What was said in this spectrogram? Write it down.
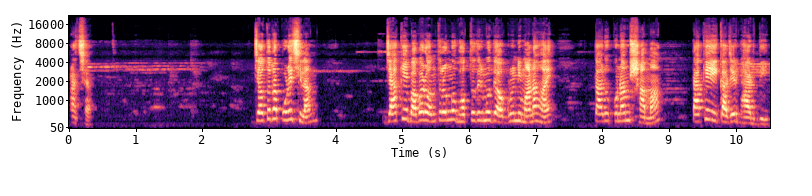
আচ্ছা। যতটা পড়েছিলাম, যাকে বাবার অন্তরঙ্গ ভক্তদের মধ্যে অগ্রণী মানা হয়, তার উপনাম শ্যামা। তাকে এই কাজের ভার দিই।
